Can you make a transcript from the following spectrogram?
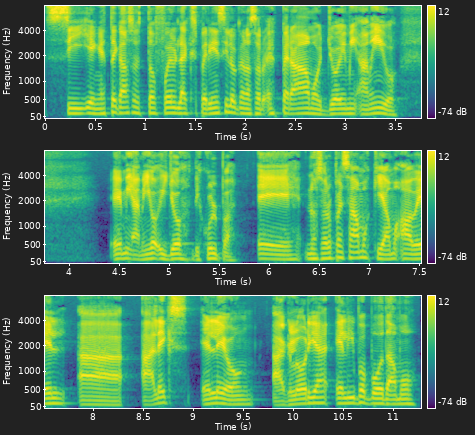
Sí, en este caso esto fue la experiencia y lo que nosotros esperábamos, yo y mi amigo. Eh, mi amigo y yo, disculpa. Eh, nosotros pensábamos que íbamos a ver a Alex el león, a Gloria el hipopótamo,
